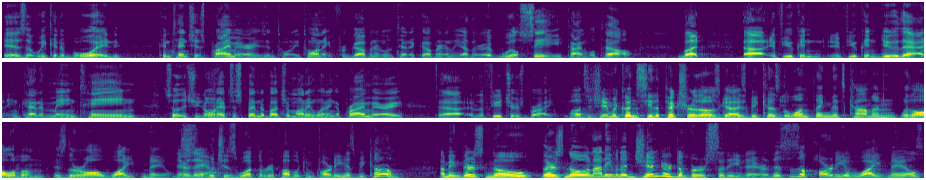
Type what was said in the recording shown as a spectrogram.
is that we could avoid contentious primaries in 2020 for governor, lieutenant governor, and the other. We'll see. Time will tell. But uh, if you can if you can do that and kind of maintain so that you don't have to spend a bunch of money winning a primary, uh, the future's bright. Well, it's a shame we couldn't see the picture of those guys because the one thing that's common with all of them is they're all white males. There they are. Which is what the Republican Party has become. I mean, there's no, there's no, not even a gender diversity there. This is a party of white males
